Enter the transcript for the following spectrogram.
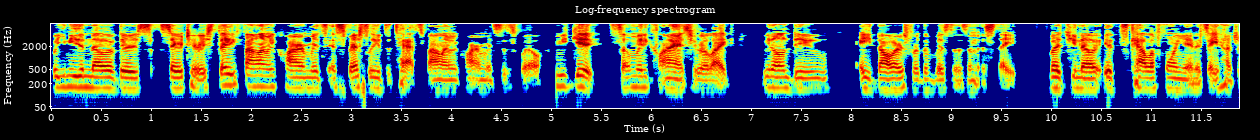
But you need to know if there's Secretary of State filing requirements, especially if the tax filing requirements as well. We get so many clients who are like, we don't do $8 for the business in the state. But, you know, it's California and it's $800,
